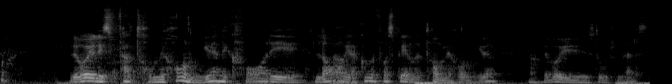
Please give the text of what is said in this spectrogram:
Eh, det var ju liksom... Fan, Tommy Holmgren är kvar i lag. Jag kommer få spela med Tommy Holmgren. Det var ju hur stort som helst.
